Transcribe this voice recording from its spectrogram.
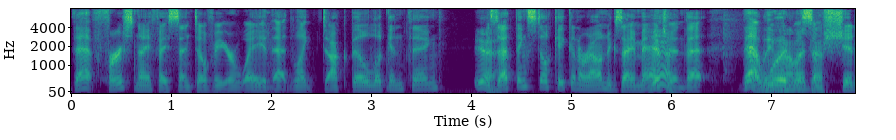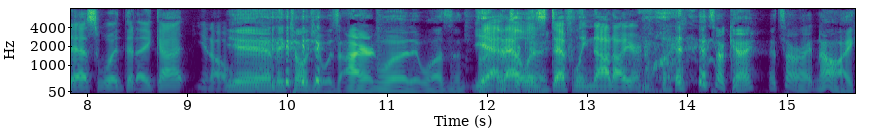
that first knife I sent over your way, that like duckbill looking thing. Yeah, Is that thing still kicking around? Because I imagine that Yeah, that leave it wood was some shit ass wood that I got. You know. yeah. They told you it was ironwood. It wasn't. Yeah, that okay. was definitely not ironwood. It's okay. It's all right. No, I,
